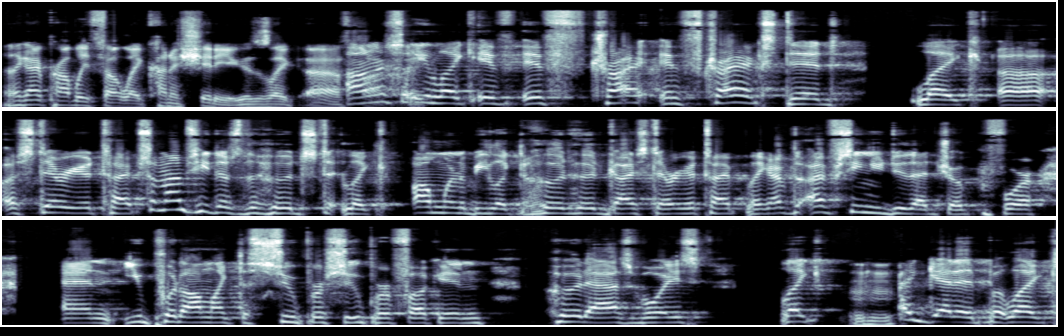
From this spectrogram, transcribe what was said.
And the guy probably felt like kind of shitty because it's like, oh, fuck. honestly like if if try if Trihex did like uh, a stereotype. Sometimes he does the hood st- like i'm gonna be like the hood hood guy stereotype. Like i've i've seen you do that joke before and you put on like the super super fucking hood ass voice. Like Mhm. i get it but like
